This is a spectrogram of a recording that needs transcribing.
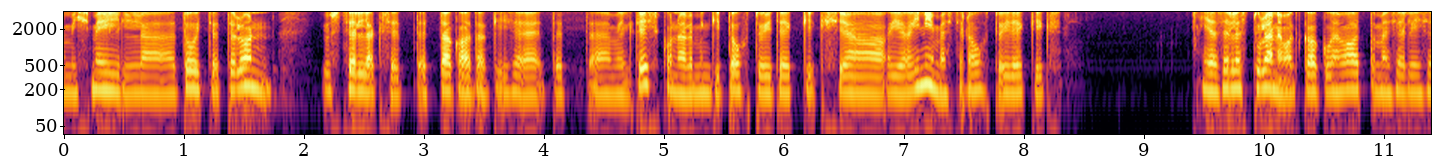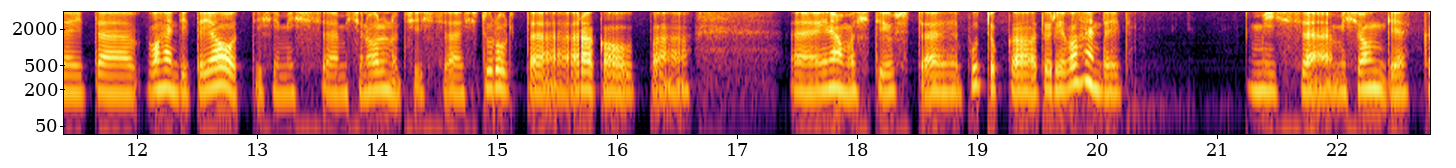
mis meil tootjatel on, just selleks, et, et tagadagi see, et, et meil keskkonnale mingit ohtu ei tekiks ja, ja inimestele ohtu ei tekiks ja sellest tulenevalt ka, kui me vaatame selliseid äh, vahendite jaotisi, mis, äh, mis on olnud, siis, äh, siis turult ära kaob enamasti just putukatõrjevahendeid, mis, mis ongi ehk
